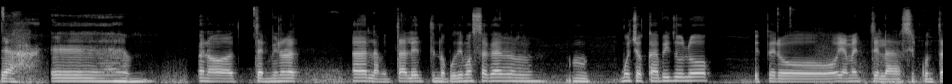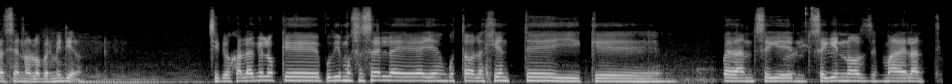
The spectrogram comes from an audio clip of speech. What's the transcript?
Ya. eh, bueno, terminó la. Lamentablemente no pudimos sacar muchos capítulos, pero obviamente las circunstancias no lo permitieron. Así que ojalá que los que pudimos hacer le hayan gustado a la gente y que puedan seguir seguirnos más adelante.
